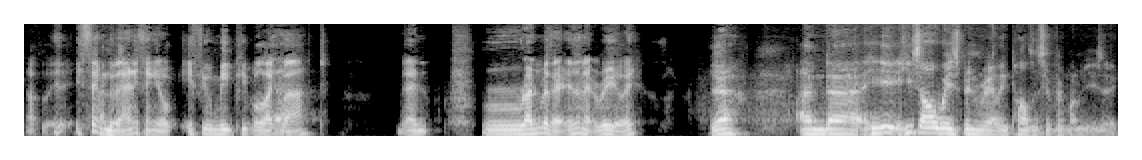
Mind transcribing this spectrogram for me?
Uh, same with anything, you know. If you meet people like Yeah. that, then run with it, isn't it? Really? Yeah. And uh, he he's always been really positive with my music.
